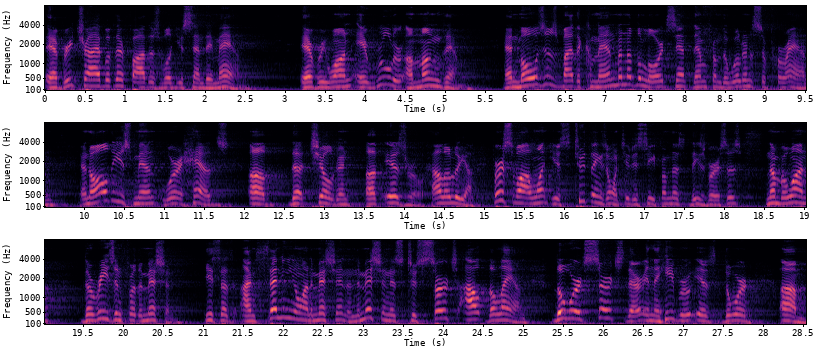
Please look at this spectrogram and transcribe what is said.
Every tribe of their fathers will you send a man, every one a ruler among them. And Moses, by the commandment of the Lord, sent them from the wilderness of Paran. And all these men were heads of the children of Israel. Hallelujah. First of all, I want you two things I want you to see from this, these verses. Number one, the reason for the mission. He says, I'm sending you on a mission, and the mission is to search out the land. The word search there in the Hebrew is the word um,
